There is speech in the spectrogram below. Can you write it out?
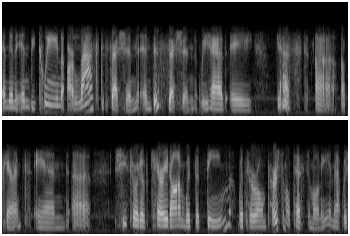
And then in between our last session and this session, we had a guest uh, appearance, and uh, she sort of carried on with the theme with her own personal testimony, and that was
